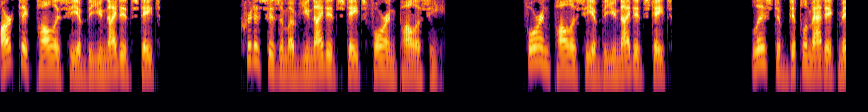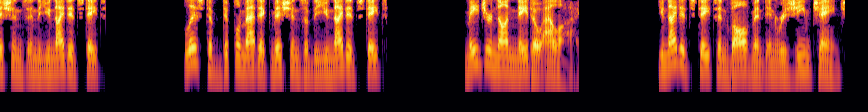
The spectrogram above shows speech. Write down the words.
Arctic policy of the United States. Criticism of United States foreign policy. Foreign policy of the United States. List of diplomatic missions in the United States. List of diplomatic missions of the United States. Major non-NATO ally United States involvement in regime change.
